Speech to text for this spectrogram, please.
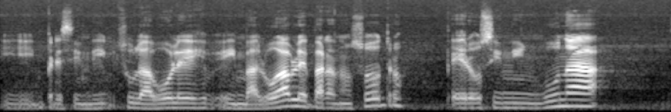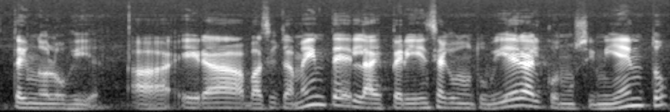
imprescindible, su labor es invaluable para nosotros, pero sin ninguna tecnología. Ah, era básicamente la experiencia que uno tuviera, el conocimiento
